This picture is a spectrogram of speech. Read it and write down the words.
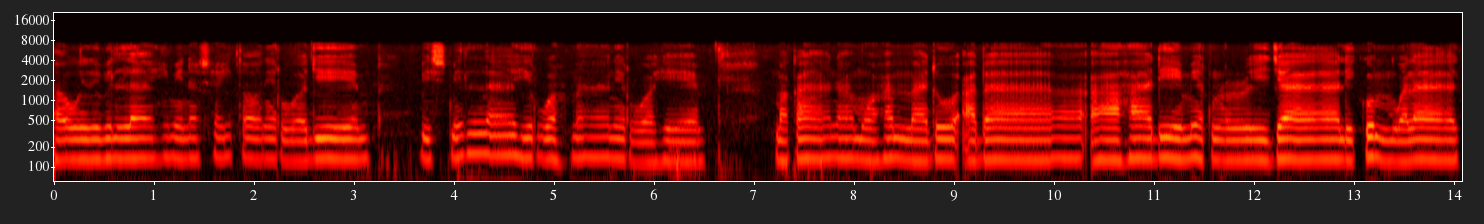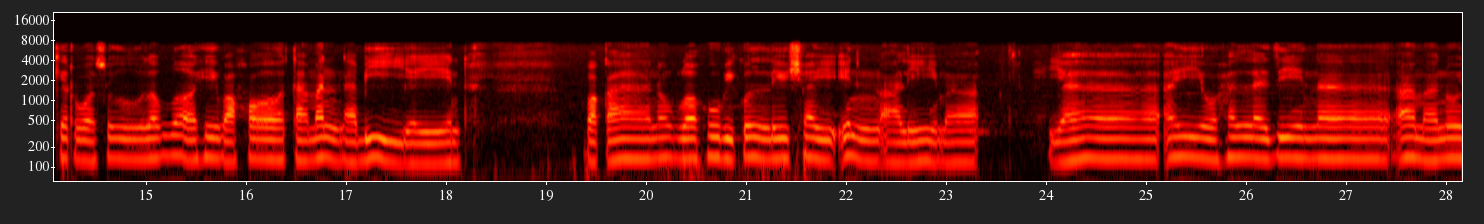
أعوذ بالله من الشيطان الرجيم. بسم الله الرحمن الرحيم. ما كان محمد أبا أحد من رجالكم ولكن رسول الله وخاتم النبيين. وكان الله بكل شيء عليما. يا أيها الذين آمنوا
